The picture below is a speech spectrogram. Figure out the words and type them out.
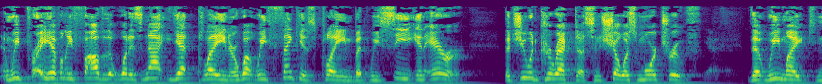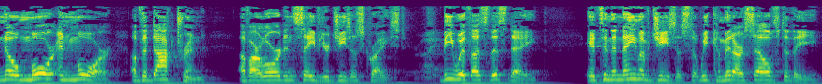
And we pray, Heavenly Father, that what is not yet plain or what we think is plain, but we see in error, that you would correct us and show us more truth, yes. that we might know more and more of the doctrine of our Lord and Savior Jesus Christ. Right. Be with us this day. It's in the name of Jesus that we commit ourselves to thee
